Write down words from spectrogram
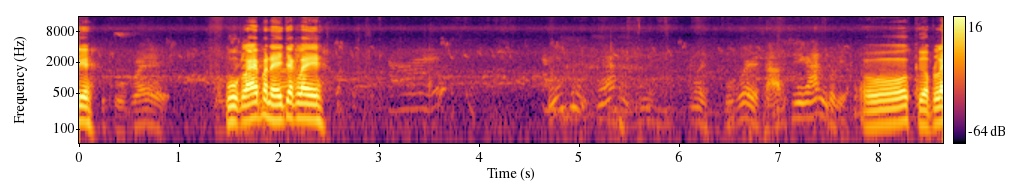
ติปลูกไว้ปลูกหลายปานไหนจักไรอื้อหืองานโอ้ยปลูกไว้สามสี่งานตัวเดียวโอ้เกือบไร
